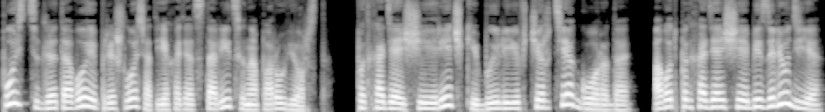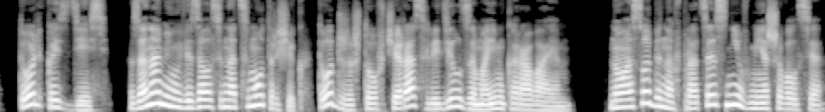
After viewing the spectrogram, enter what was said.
Пусть для того и пришлось отъехать от столицы на пару верст. Подходящие речки были и в черте города, а вот подходящее безлюдье только здесь. За нами увязался надсмотрщик, тот же, что вчера следил за моим караваем но особенно в процесс не вмешивался,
